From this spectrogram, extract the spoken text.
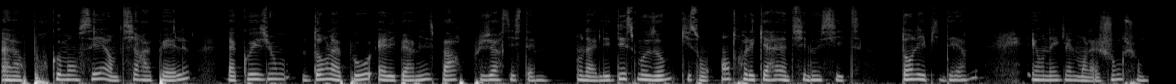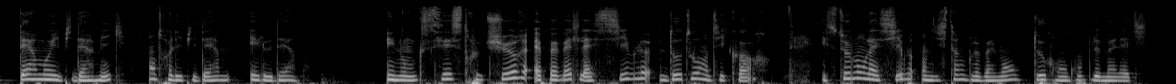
Alors pour commencer, un petit rappel, la cohésion dans la peau, elle est permise par plusieurs systèmes. On a les desmosomes qui sont entre les kératinocytes dans l'épiderme et on a également la jonction dermoépidermique entre l'épiderme et le derme. Et donc ces structures, elles peuvent être la cible d'auto-anticorps et selon la cible, on distingue globalement deux grands groupes de maladies.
